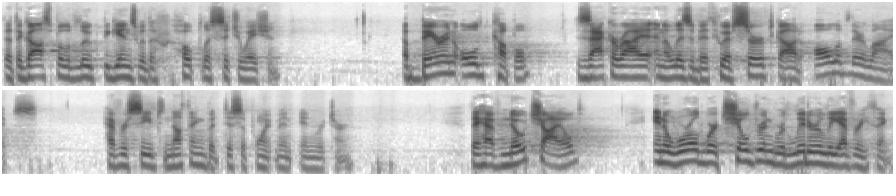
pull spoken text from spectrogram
that the Gospel of Luke begins with a hopeless situation. A barren old couple, Zachariah and Elizabeth, who have served God all of their lives, have received nothing but disappointment in return. They have no child in a world where children were literally everything.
